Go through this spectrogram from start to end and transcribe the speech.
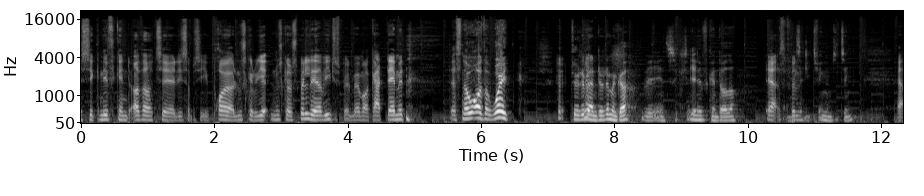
significant other til ligesom at sige, prøv at, nu skal, du, nu skal du spille det her videospil med mig, goddammit. There's no other way. Det er det, man, det, er det, man gør ved en significant other. Ja, Man selvfølgelig. skal lige tvinge dem til ting. Ja.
